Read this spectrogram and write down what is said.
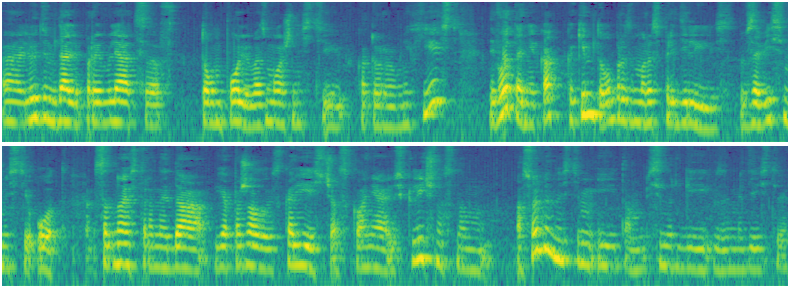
людям дали проявляться в том поле возможностей, которое у них есть, и вот они как каким-то образом распределились в зависимости от. С одной стороны, да, я, пожалуй, скорее сейчас склоняюсь к личностным особенностям и там синергии взаимодействия,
